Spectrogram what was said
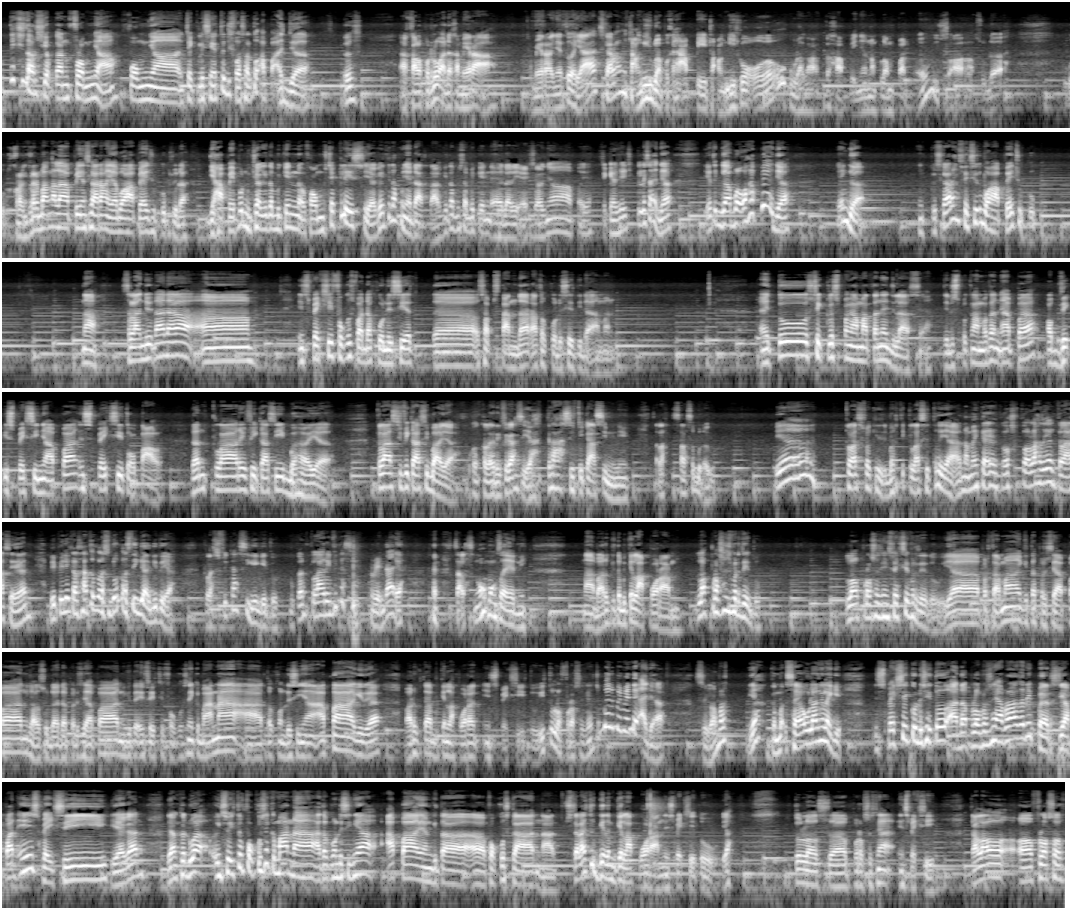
kita harus siapkan formnya formnya checklistnya itu di disposal itu apa aja terus nah, kalau perlu ada kamera kameranya tuh ya sekarang canggih udah pakai HP canggih kok oh, udah ke HP-nya 64 eh, bisa sudah udah keren-keren banget lah HP yang sekarang ya bawa HP cukup sudah. Di HP pun bisa kita bikin form checklist ya kan kita punya data. Kita bisa bikin eh, dari Excelnya apa ya checklist checklist aja. Ya tinggal bawa HP aja ya enggak? Sekarang inspeksi itu bawa HP cukup. Nah Selanjutnya ada uh, inspeksi fokus pada kondisi uh, substandar atau kondisi tidak aman. Nah, itu siklus pengamatannya jelas ya. Siklus pengamatannya apa? Objek inspeksinya apa? Inspeksi total dan klarifikasi bahaya. Klasifikasi bahaya, bukan klarifikasi ya, klasifikasi ini. Salah salah sebut aku. Ya, klasifikasi berarti kelas itu ya namanya kayak sekolah kan kelas ya kan. Dipilih kelas 1, kelas 2, kelas 3 gitu ya klasifikasi kayak gitu bukan klarifikasi beda ya salah ngomong saya nih nah baru kita bikin laporan proses seperti itu lo proses inspeksi seperti itu. Ya pertama kita persiapan kalau sudah ada persiapan kita inspeksi fokusnya ke mana atau kondisinya apa gitu ya. Baru kita bikin laporan inspeksi itu. Itu lo prosesnya. Coba pendek aja. Segambar, ya saya ulangi lagi. Inspeksi kondisi itu ada prosesnya apa tadi? Persiapan inspeksi ya kan? Yang kedua inspeksi itu fokusnya ke mana atau kondisinya apa yang kita uh, fokuskan. Nah setelah itu kita bikin laporan inspeksi itu ya. Itu loh uh, prosesnya inspeksi kalau uh,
